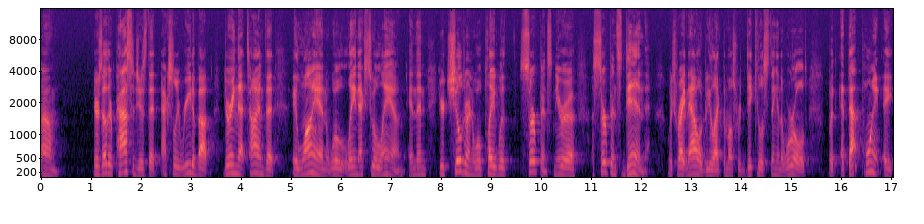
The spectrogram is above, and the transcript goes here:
um, there's other passages that actually read about during that time that a lion will lay next to a lamb, and then your children will play with serpents near a, a serpent's den, which right now would be like the most ridiculous thing in the world. But at that point, a,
